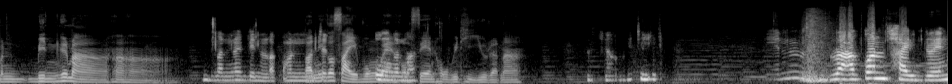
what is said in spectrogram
มันบินขึ้นมาฮ่ามันไม่บินหรอกมันๆตอนนี้จะก็ใส่วงแหวนอู้มันของมาเซนหกวิถีอยู่แล้วนะจำไม่ดีเห็นดราก้อนไทเดรน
